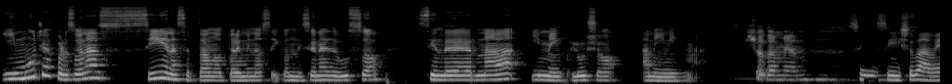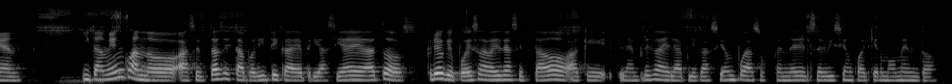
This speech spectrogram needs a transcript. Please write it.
y muchas personas siguen aceptando términos y condiciones de uso sin leer nada y me incluyo a mí misma. Yo también. Sí, sí, yo también. Y también cuando aceptás esta política de privacidad de datos, creo que podés haber aceptado a que la empresa de la aplicación pueda suspender el servicio en cualquier momento.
